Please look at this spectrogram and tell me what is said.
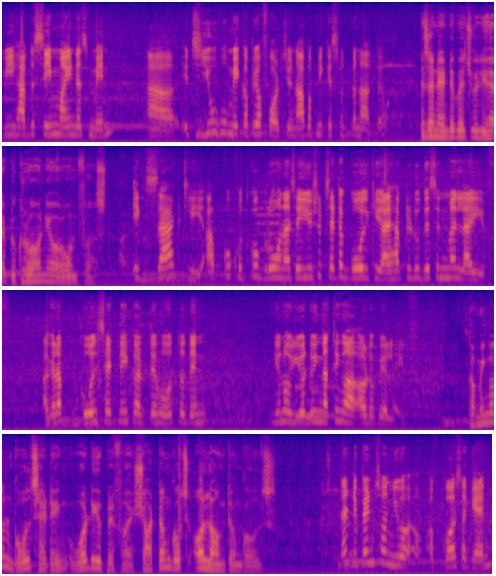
we have the same mind as men. Uh, it's you who make up your fortune. as an individual you have to grow on your own first. Exactly exactly, आपको खुद को ग्रो होना चाहिए. You should set a goal की I have to do this in my life अगर आप गोल सेट नहीं करते हो तो then you know you are doing nothing out of your life coming on goal setting what do you prefer short term goals और long term goals that depends on you of course again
